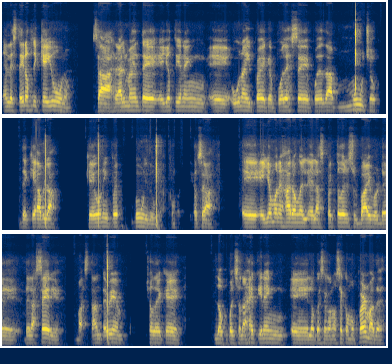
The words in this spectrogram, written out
en el State of Decay 1. O sea, realmente ellos tienen eh, una IP que puede ser, puede dar mucho de qué hablar, que es una IP muy dura. O sea, eh, ellos manejaron el, el, aspecto del Survivor de, de, la serie bastante bien. Hecho de que los personajes tienen eh, lo que se conoce como permadeath,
